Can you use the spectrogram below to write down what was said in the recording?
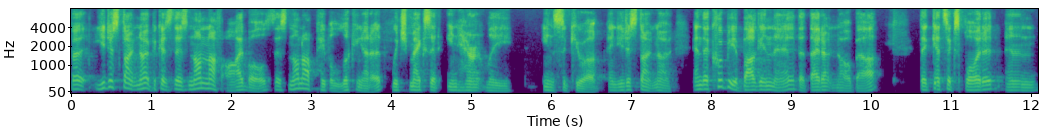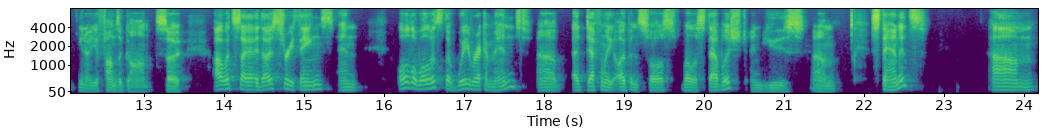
but you just don't know because there's not enough eyeballs, there's not enough people looking at it, which makes it inherently insecure and you just don't know. And there could be a bug in there that they don't know about that gets exploited and you know your funds are gone. So i would say those three things and all the wallets that we recommend uh, are definitely open source well established and use um, standards um,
